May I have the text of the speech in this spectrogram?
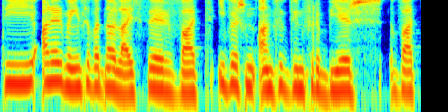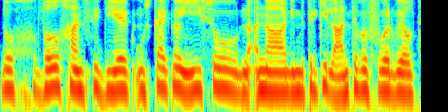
die ander mense wat nou luister wat iewers moet aansoek doen vir 'n beurs wat nog wil gaan studeer. Ons kyk nou hierso na, na die matrikulante byvoorbeeld.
